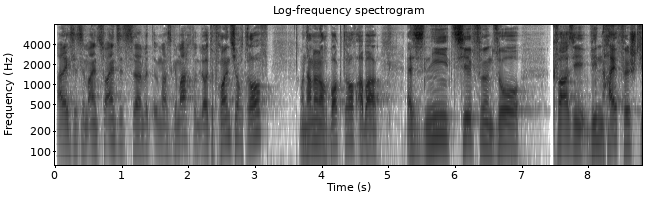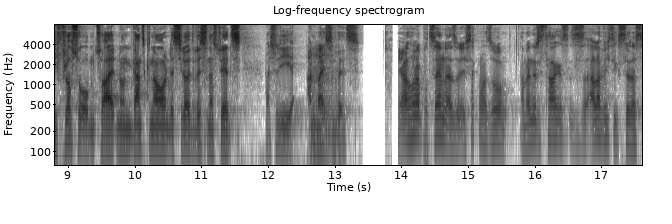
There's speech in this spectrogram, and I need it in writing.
Alex jetzt im 1 zu 1 sitze, dann wird irgendwas gemacht und die Leute freuen sich auch drauf und haben dann auch Bock drauf, aber es ist nie zielführend so quasi wie ein Haifisch die Flosse oben zu halten und ganz genau, dass die Leute wissen, dass du jetzt, dass du die anbeißen willst. Ja, 100 Prozent. Also ich sag mal so, am Ende des Tages ist es das Allerwichtigste, dass,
